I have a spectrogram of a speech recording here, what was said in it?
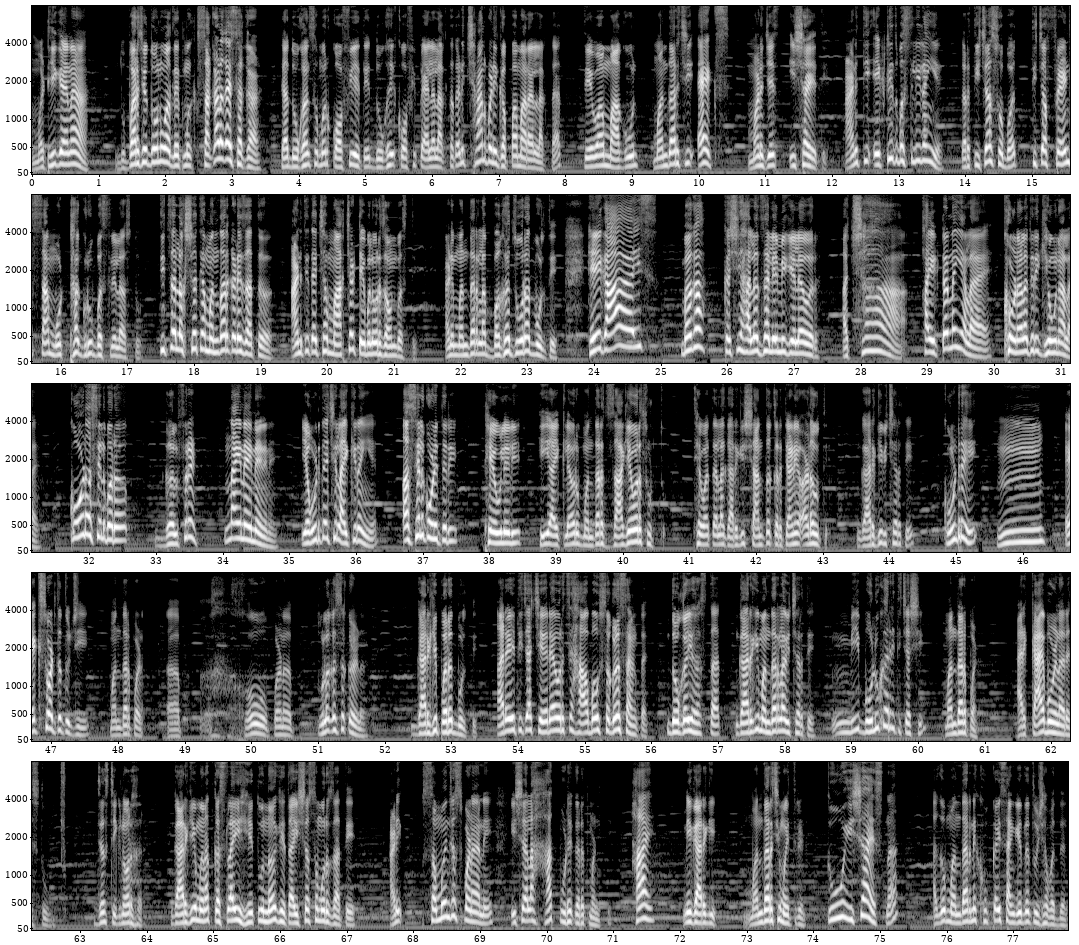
मग ठीक आहे ना. दुपारचे दोन वाजलेत. मग सकाळ काय सकाळ? त्या दोघांसमोर कॉफी येते. दोघंही कॉफी प्यायला लागतात आणि छानपणे गप्पा मारायला लागतात. तेव्हा मागून मंदारची एक्स म्हणजेच ईशा येते. आणि ती एकटीच बसली नाहीये. तर तिच्यासोबत तिच्या फ्रेंड्सचा मोठा ग्रुप बसलेला असतो. तिचं लक्ष त्या मंदारकडे जातं आणि ती त्याच्या मागच्या टेबलवर जाऊन बसते. आणि मंदारला बघत जोरात बोलते हे गाईस बघा कशी हालत झाली मी गेल्यावर. अच्छा हा एकटा नाही आलाय. कोणाला तरी घेऊन आलाय. कोण असेल बरं? गर्लफ्रेंड नाही नाही नाही नाही. एवढी त्याची लायकी नाहीये. असेल कोणीतरी ठेवलेली. ही ऐकल्यावर मंदार जागेवर सुटतो. तेव्हा त्याला गार्गी शांत करते आणि अडवते. गार्गी विचारते कोण रे? एक्स वाटतं तुझी. मंदार पण हो पण तुला कसं कळलं? गार्गी परत बोलते अरे तिच्या चेहऱ्यावरचे हावभाव सगळं सांगतात दोघंही हसतात. गार्गी मंदारला विचारते मी बोलू का रे तिच्याशी? मंदार पण. अरे काय बोलणार आहेस तू? Just ignore her. गार्गी मनात कसलाही हेतू न घेता ईशासमोर जाते आणि समंजसपणाने ईशाला हात पुढे करत म्हणते हाय मी गार्गी मंदारची मैत्रीण. तू ईशा आहेस ना? अगं मंदारने खूप काही सांगितलं तुझ्याबद्दल.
